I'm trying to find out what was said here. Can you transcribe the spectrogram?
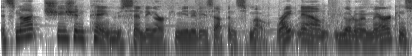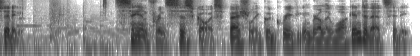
it's not Xi Jinping who's sending our communities up in smoke. Right now, you go to an American city, San Francisco especially, good grief, you can barely walk into that city.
